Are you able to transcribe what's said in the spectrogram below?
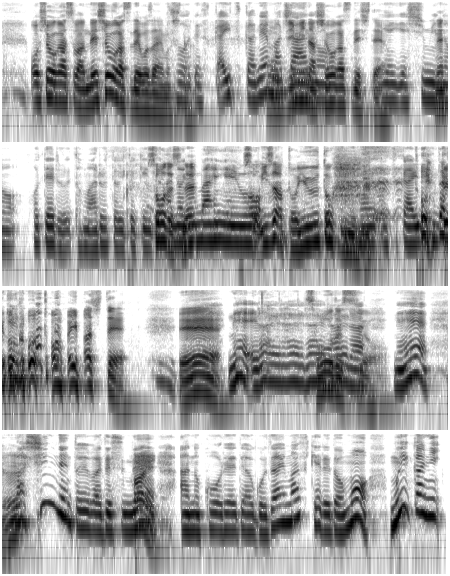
お正月は寝正月でございました。そうですか。いつかねまた地味な正月でしたよ。いやいや趣味のホテル泊まるという時に、そうですね。あの2万円を。いざという時に、はいお使いいただければ。と思いまして、ええ。ねえらいらいらいらい。そうですよ。ね。まあ新年といえばですね、はい。あの恒例ではございますけれども6日に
